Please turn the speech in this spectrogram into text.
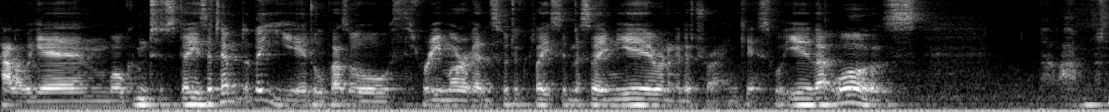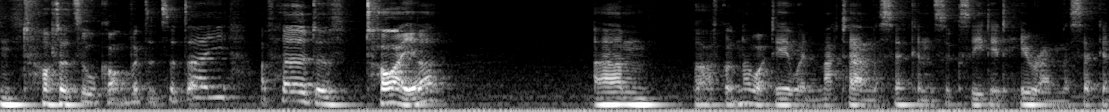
Hello again, welcome to today's attempt of a Yeardle puzzle. Three more events that took place in the same year, and I'm going to try and guess what year that was. I'm not at all confident today. I've heard of Tyre, um, but I've got no idea when Matan II succeeded Hiram II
